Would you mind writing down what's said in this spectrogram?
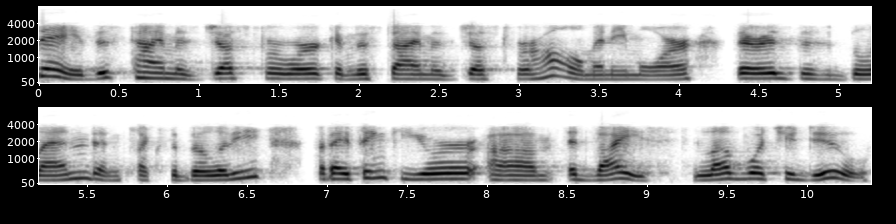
say this time is just for work and this time is just for home anymore. There is this blend and flexibility, but I think your um, advice, love what you do.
